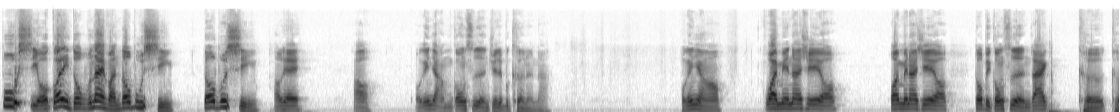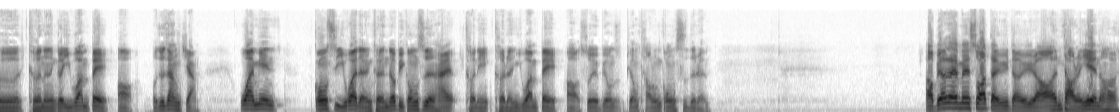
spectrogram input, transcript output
不行，我管你多不耐烦都不行，都不行。OK，好，我跟你讲，我们公司人绝对不可能啊。我跟你讲哦，外面那些哦，外面那些哦，都比公司人大概可可可能个一万倍哦，我就这样讲。外面公司以外的人，可能都比公司人还可能可能一万倍，哦，所以不用不用讨论公司的人，好，不要在那边刷等于等于了，很讨人厌哦。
